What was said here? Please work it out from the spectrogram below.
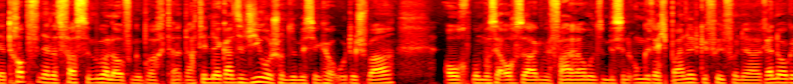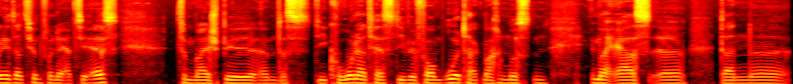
der Tropfen, der das fast zum Überlaufen gebracht hat, nachdem der ganze Giro schon so ein bisschen chaotisch war. Auch, man muss ja auch sagen, wir Fahrer haben uns ein bisschen ungerecht behandelt gefühlt von der Rennorganisation, von der RCS. Zum Beispiel, ähm, dass die Corona-Tests, die wir vor dem Ruhetag machen mussten, immer erst äh, dann äh,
